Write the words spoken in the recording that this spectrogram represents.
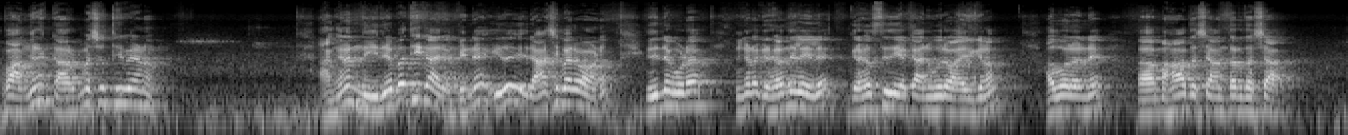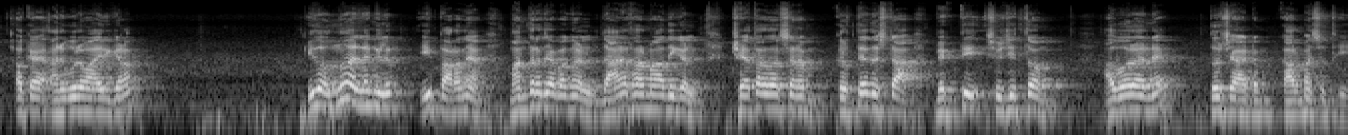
അപ്പോൾ അങ്ങനെ കർമ്മശുദ്ധി വേണം. അങ്ങനെ നിരവധി കാര്യം. പിന്നെ ഇത് രാശിഫലമാണ്. ഇതിന്റെ കൂടെ നിങ്ങളുടെ ഗ്രഹനിലയിൽ ഗ്രഹസ്ഥിതിയൊക്കെ അനുകൂലമായിരിക്കണം. അതുപോലെ തന്നെ മഹാദശ അന്തർദശ ഒക്കെ അനുകൂലമായിരിക്കണം. ഇതൊന്നും അല്ലെങ്കിലും ഈ പറഞ്ഞ മന്ത്രജപങ്ങൾ ദാനധർമാദികൾ ക്ഷേത്രദർശനം കൃത്യനിഷ്ഠ വ്യക്തി ശുചിത്വം അതുപോലെ തന്നെ തീർച്ചയായിട്ടും കർമ്മശുദ്ധി.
